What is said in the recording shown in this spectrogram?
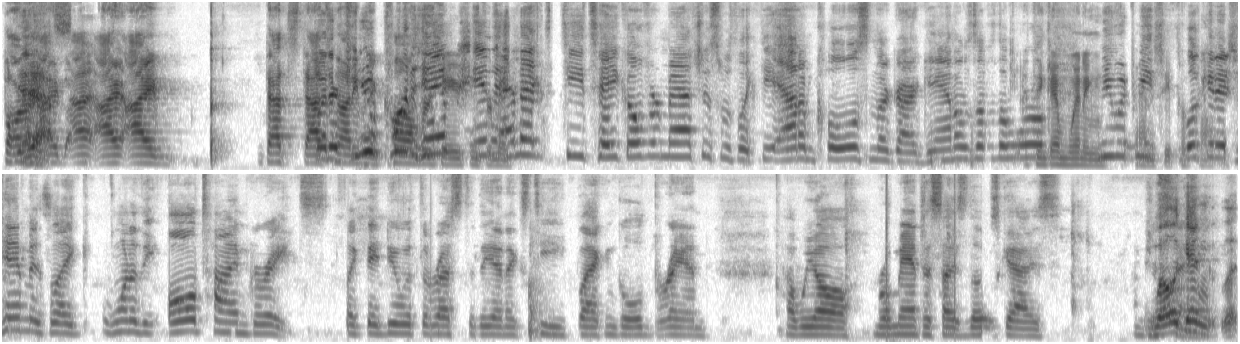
Bar, yes. I, I, I, that's that's but not even a conversation in NXT takeover matches with like the Adam Coles and the Garganos of the world. I think I'm winning. We would be looking at him as like one of the all-time greats, like they do with the rest of the NXT Black and Gold brand. How we all romanticize those guys. Well, saying. again,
